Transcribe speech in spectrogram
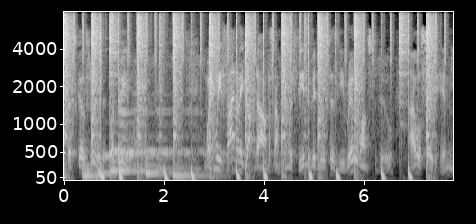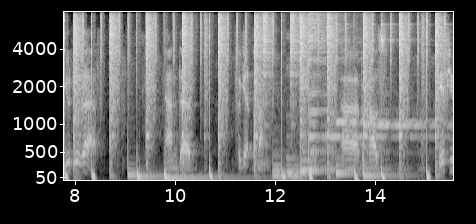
let's go through with it. What do you want? When we finally got down to something which the individual says he really wants to do, I will say to him, you do that. And uh, forget the money. Uh, because if you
